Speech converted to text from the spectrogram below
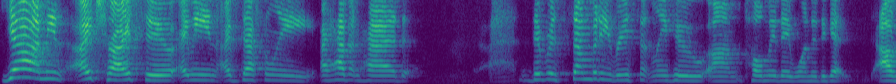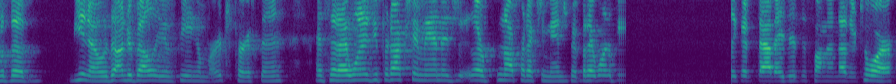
Yeah, I mean, I try to. I mean, I've definitely I haven't had. There was somebody recently who um, told me they wanted to get out of the you know the underbelly of being a merch person and said I want to do production manage or not production management, but I want to be good at that. I did this on another tour.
